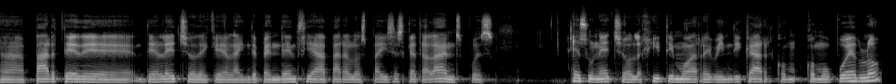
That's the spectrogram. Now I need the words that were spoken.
Uh, parte de, del hecho de que la independencia para los países pues es un hecho legítimo a reivindicar como, como, pueblo,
